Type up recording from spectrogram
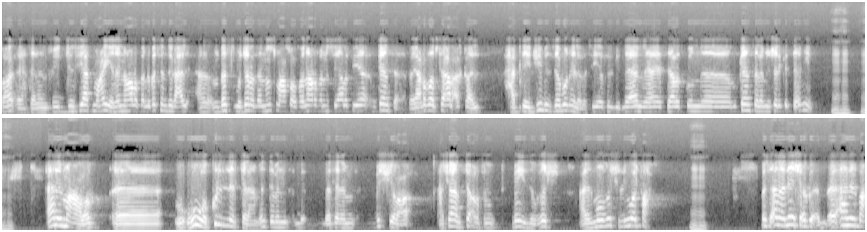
مثلا في جنسيات معينة نعرف إنه بس ندق على بس مجرد ان نسمع صوتها نعرف إنه السيارة فيها مكنسله فيعرضها بسعر أقل. حتى يجيب الزبون لها بس هي في البدايه النهايه السيارة تكون آه، مكنسله من شركة تامين. أهل المعارض آه هو كل الكلام. أنت من مثلا بالشراء عشان تعرف تميز الغش عن المو غش اللي هو الفحص. بس أنا ليش أقول أهل المع...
